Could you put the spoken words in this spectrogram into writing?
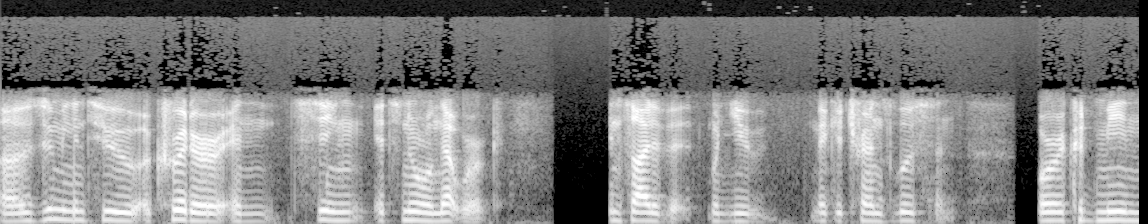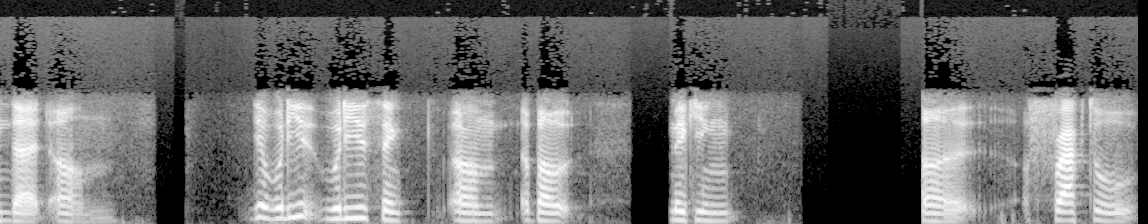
uh, zooming into a critter and seeing its neural network inside of it when you make it translucent, or it could mean that. Um, yeah, what do you what do you think um, about making uh, a fractal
